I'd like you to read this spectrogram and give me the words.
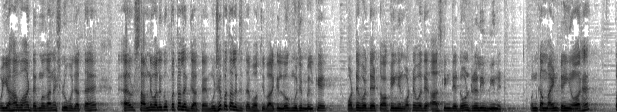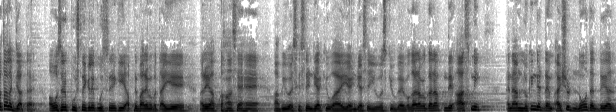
वो यहाँ वहाँ डगमगाना शुरू हो जाता है। और सामने वाले को पता लग जाता है, मुझे पता लग जाता है बहुत सी बार कि लोग मुझे मिल के whatever they talking and whatever they asking they don't really mean it उनका माइंड कहीं और है, पता लग जाता है। और वो सिर्फ़ पूछने के लिए पूछ रहे हैं कि अपने बारे में बताइए, अरे आप कहाँ से हैं? आप यू से इंडिया क्यों आए या इंडिया से यूएस क्यों गए? वगैरह वगैरह। They ask me and I am looking at them I should know that they are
